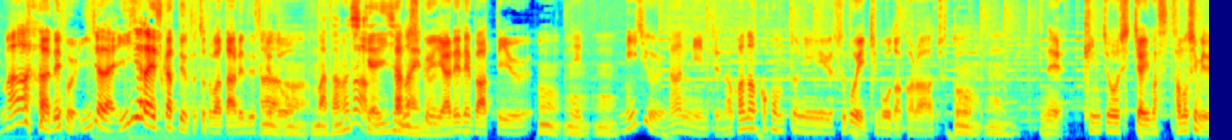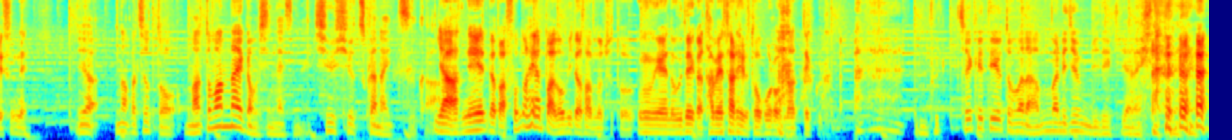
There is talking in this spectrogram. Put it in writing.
まあでもいいじゃないいいじゃないですかっていうとちょっとまたあれですけど、うんうん。まあ楽しきゃいいじゃないのまあ楽しくやれればっていう。うんうん。うんね二十何人ってなかなか本当にすごい規模だからちょっうんうん。とね、緊張しちゃいます。楽しみですねいやなんかちょっとまとまんないかもしれないですね。収集つかないっつうか。いやねだからその辺やっぱのび太さんのちょっと運営の腕が試されるところになってくる。ぶっちゃけて言うとまだあんまり準備できてないんでね。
